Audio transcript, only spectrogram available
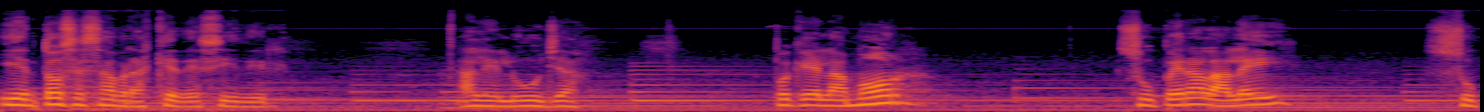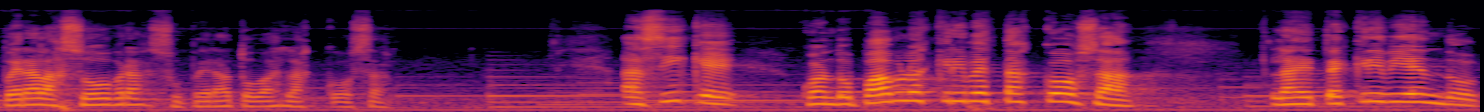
y entonces sabrás qué decidir. Aleluya. Porque el amor supera la ley, supera las obras, supera todas las cosas. Así que cuando Pablo escribe estas cosas, las está escribiendo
